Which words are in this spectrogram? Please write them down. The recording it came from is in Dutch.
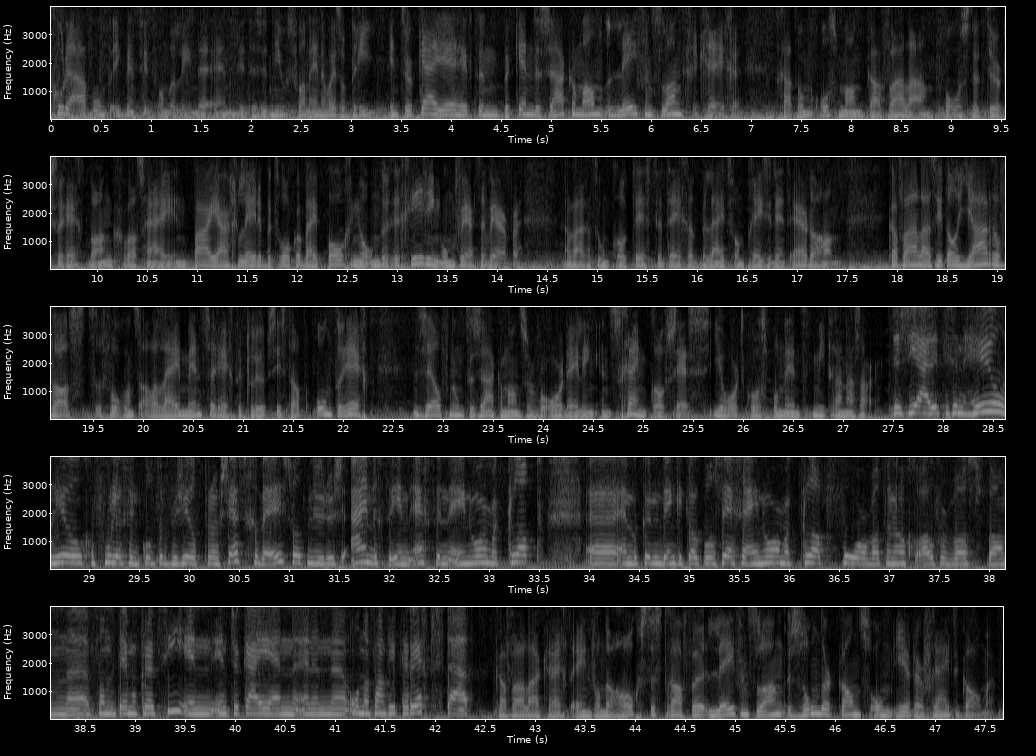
Goedenavond, ik ben Sid van der Linde en dit is het nieuws van NOS op 3. In Turkije heeft een bekende zakenman levenslang gekregen. Het gaat om Osman Kavala. Volgens de Turkse rechtbank was hij een paar jaar geleden betrokken bij pogingen om de regering omver te werpen. Er waren toen protesten tegen het beleid van president Erdogan. Kavala zit al jaren vast. Volgens allerlei mensenrechtenclubs is dat onterecht. Zelf noemt de zakenman zijn veroordeling een schijnproces. Je hoort correspondent Mitra Nazar. Dus ja, dit is een heel, heel gevoelig en controversieel proces geweest. Wat nu dus eindigt in echt een enorme klap. Uh, en we kunnen denk ik ook wel zeggen een enorme klap voor wat er nog over was van, uh, van de democratie in, in Turkije en, en een uh, onafhankelijke rechtsstaat. Kavala krijgt een van de hoogste straffen levenslang zonder kans om eerder vrij te komen.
